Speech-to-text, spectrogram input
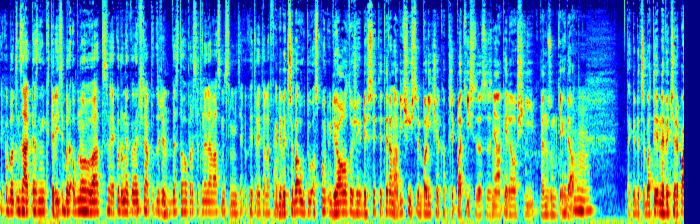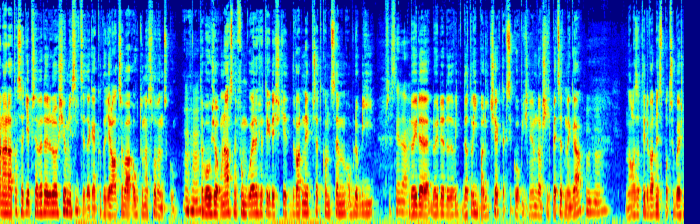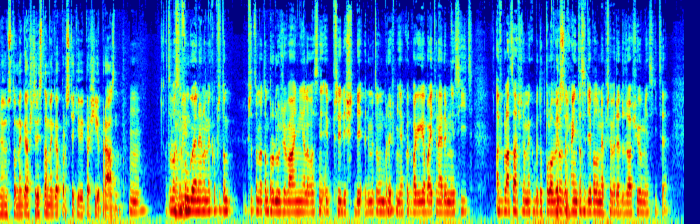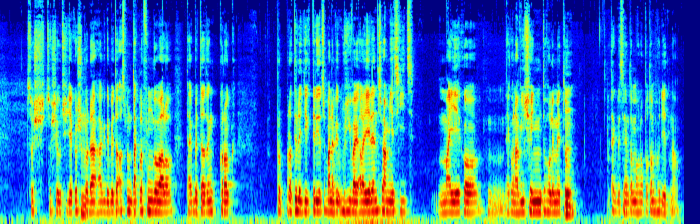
jako byl ten zákazník, který si bude obnovovat jako do nekonečna, protože hmm. bez toho prostě to nedává smysl mít jako chytrý telefon. A kdyby třeba Outu aspoň udělalo to, že když si ty teda navýšíš ten balíček a připlatíš si zase z nějaký další penzum těch dat, hmm. tak kdyby třeba ty nevyčerpaná data se ti převede do dalšího měsíce, tak jako to dělá třeba Outu na Slovensku. Hmm. To bohužel u nás nefunguje, takže ty, když ti dva dny před koncem období Přesně tak. dojde, dojde datový balíček, tak si koupíš, nevím, dalších 500 mega. Hmm No ale za ty dva dny spotřebuješ, nevím, 100 mega, 400 mega, prostě ti vyprší do prázdna. Hmm. A to vlastně Tam funguje nejenom jako při tom, při tom, tom prodlužování, ale vlastně i při, když dejme tomu budeš mít jako 2 GB na jeden měsíc a vyplácáš jenom jako by tu polovinu, Jasně. tak ani ta se ti potom nepřevede do dalšího měsíce. Což, což je určitě jako hmm. škoda hmm. a kdyby to aspoň takhle fungovalo, tak by to ten krok pro, pro ty lidi, kteří to třeba nevyužívají, ale jeden třeba měsíc mají jako, jako navýšení toho limitu, hmm. tak by se jim to mohlo potom hodit. No.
